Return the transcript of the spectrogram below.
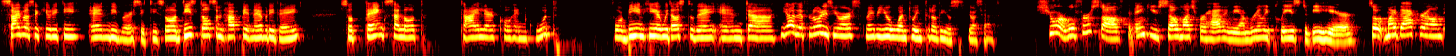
cybersecurity and diversity. So this doesn't happen every day. So thanks a lot, Tyler Cohen Wood for being here with us today. And uh, yeah, the floor is yours. Maybe you want to introduce yourself. Sure. Well, first off, thank you so much for having me. I'm really pleased to be here. So, my background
